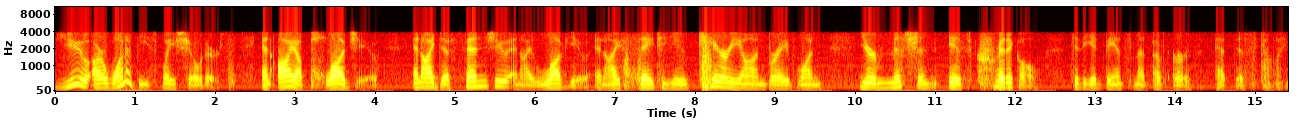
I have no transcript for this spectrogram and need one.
you are one of these way shoulders, and I applaud you, and I defend you, and I love you, and I say to you, carry on, brave one. Your mission is critical to the advancement of Earth at this time.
